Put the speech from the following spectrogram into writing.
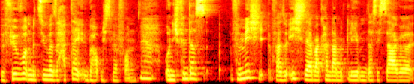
befürworten, beziehungsweise habe da überhaupt nichts mehr von. Ja. Und ich finde das für mich, also ich selber kann damit leben, dass ich sage,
